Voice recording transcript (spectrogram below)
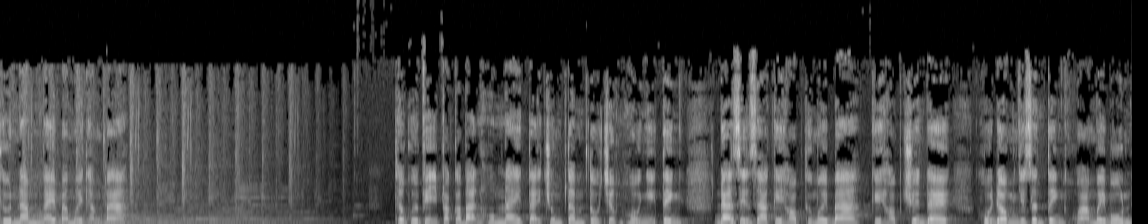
thứ năm ngày 30 tháng 3 Thưa quý vị và các bạn, hôm nay tại Trung tâm Tổ chức Hội nghị tỉnh đã diễn ra kỳ họp thứ 13, kỳ họp chuyên đề Hội đồng Nhân dân tỉnh khóa 14,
